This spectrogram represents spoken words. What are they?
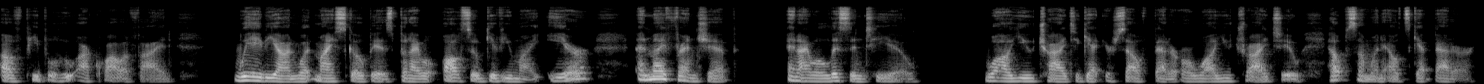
of people who are qualified way beyond what my scope is, but I will also give you my ear and my friendship and I will listen to you while you try to get yourself better or while you try to help someone else get better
